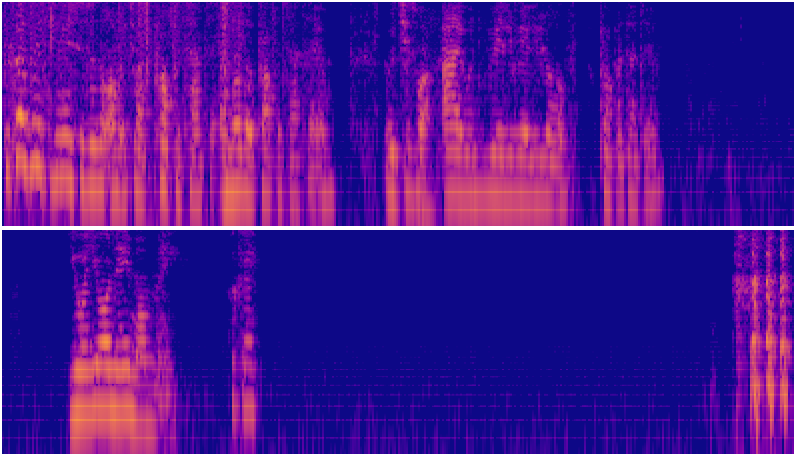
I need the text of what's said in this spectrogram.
Because Mr. Producer doesn't want me to have proper tattoo, another proper tattoo, which is what I would really, really love, a proper tattoo. You want your name on me? Okay.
